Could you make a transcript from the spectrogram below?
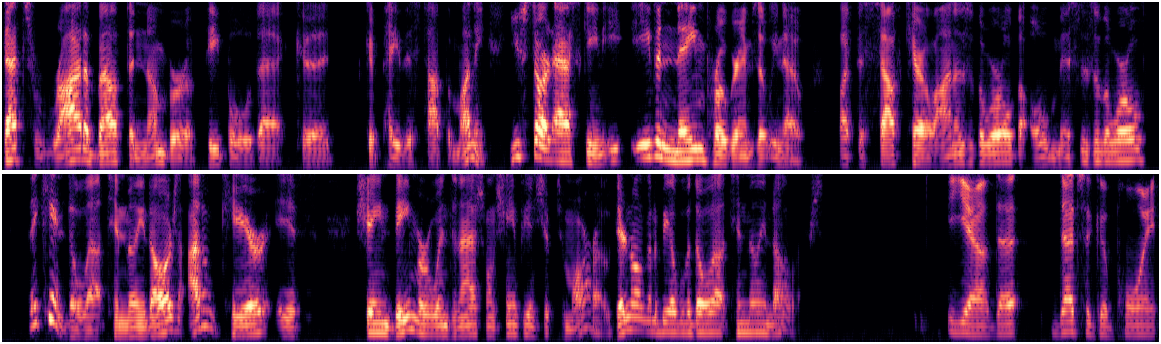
That's right about the number of people that could could pay this type of money. You start asking even name programs that we know like the South Carolinas of the world, the Ole Misses of the world, they can't dole out $10 million. I don't care if Shane Beamer wins a national championship tomorrow. They're not going to be able to dole out $10 million. Yeah, that that's a good point.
